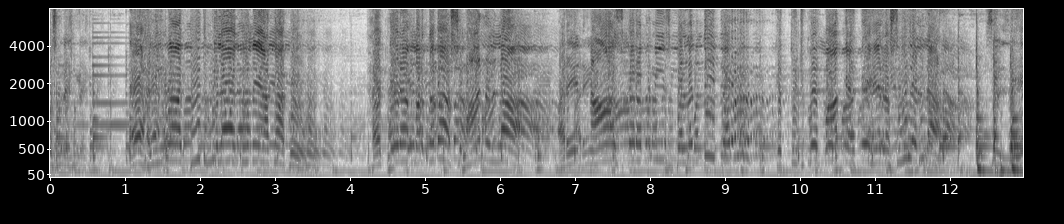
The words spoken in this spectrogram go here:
दूसरे सुनेंगे हलीमा, दूध पिलाया तूने आका को। है तेरा मर्तबा सुभान अल्लाह अरे नाज कर अपनी इस बुलंदी पर कि तुझको माँ कहते हैं रसूल अल्लाह सल्ले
